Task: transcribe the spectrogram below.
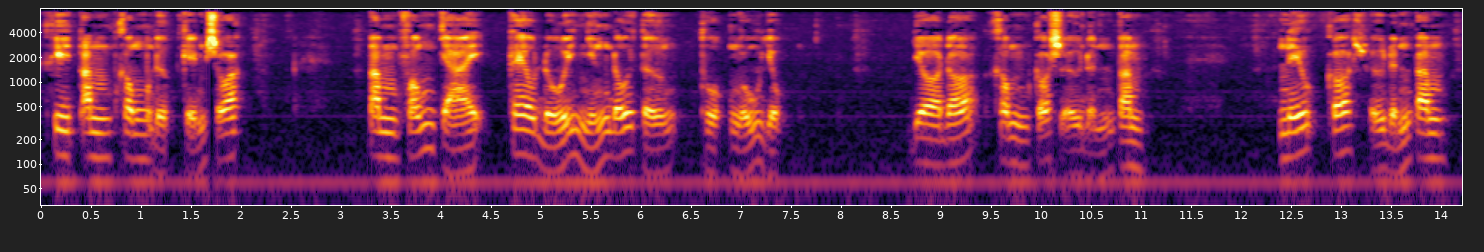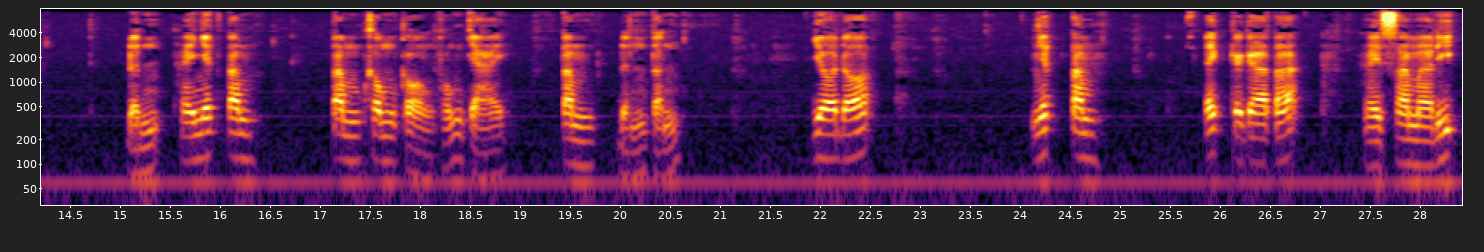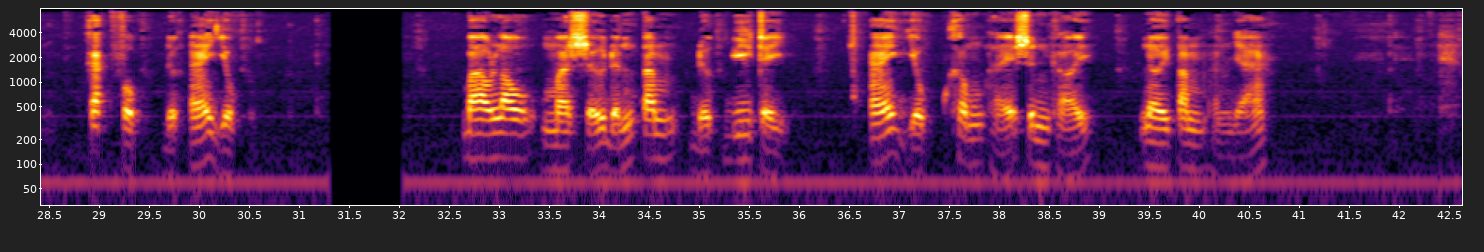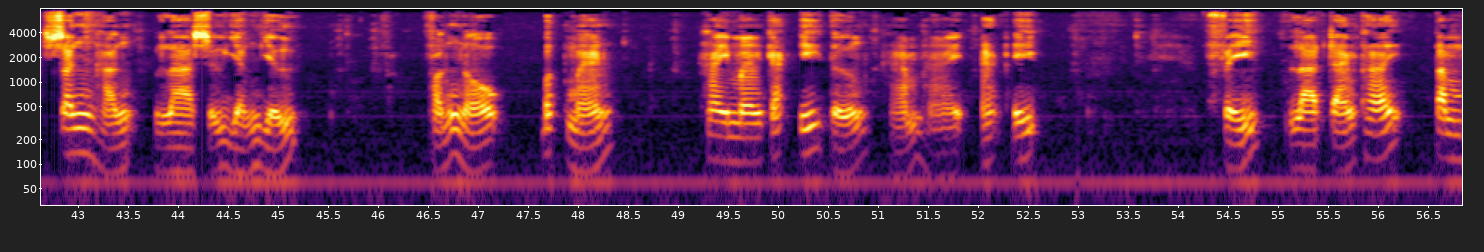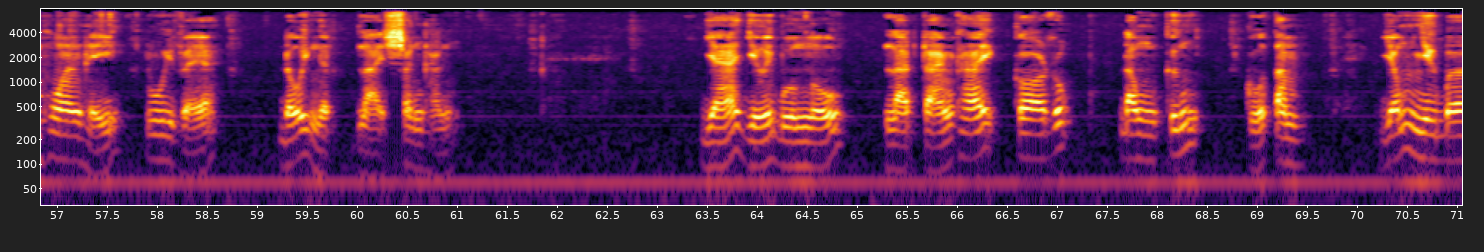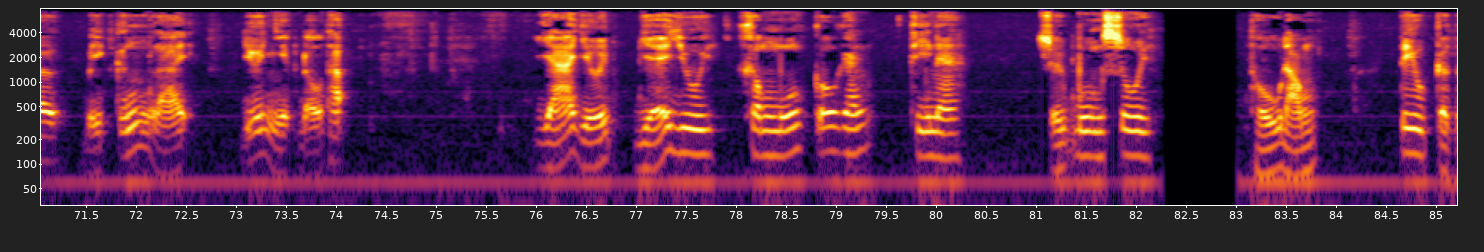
khi tâm không được kiểm soát tâm phóng chạy, theo đuổi những đối tượng thuộc ngũ dục. Do đó không có sự định tâm. Nếu có sự định tâm, định hay nhất tâm tâm không còn phóng chạy, tâm định tĩnh do đó, nhất tâm, ekagata hay samadhi khắc phục được ái dục bao lâu mà sự định tâm được duy trì? Ái dục không thể sinh khởi, nơi tâm hành giả. Sân hận là sự giận dữ, phẫn nộ, bất mãn, hay mang các ý tưởng hãm hại, ác ý. Phỉ là trạng thái tâm hoan hỷ, vui vẻ, đối nghịch lại sân hận giả dưỡi buồn ngủ là trạng thái co rút, đông cứng của tâm, giống như bơ bị cứng lại dưới nhiệt độ thấp. Giả dưỡi dễ vui, không muốn cố gắng thi na sự buông xuôi, thụ động, tiêu cực,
